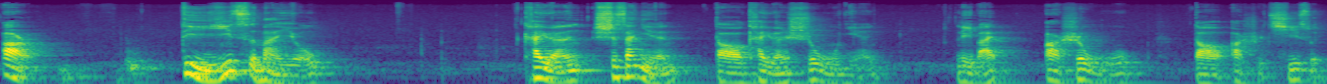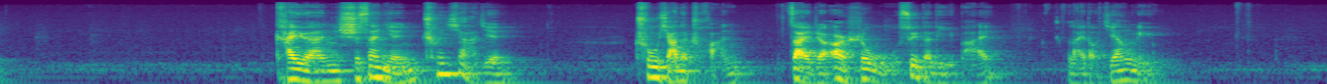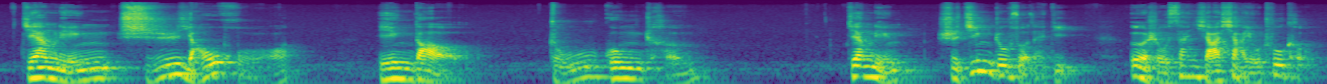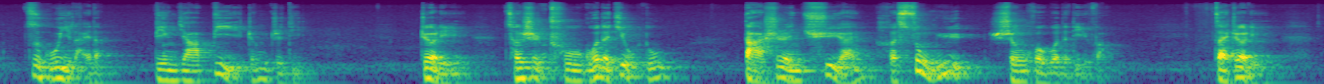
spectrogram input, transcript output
二，第一次漫游。开元十三年到开元十五年，李白二十五到二十七岁。开元十三年春夏间，出峡的船载着二十五岁的李白来到江陵。江陵时摇火。应到竹宫城。江陵是荆州所在地，扼守三峡下游出口，自古以来的兵家必争之地。这里曾是楚国的旧都，大诗人屈原和宋玉生活过的地方。在这里，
